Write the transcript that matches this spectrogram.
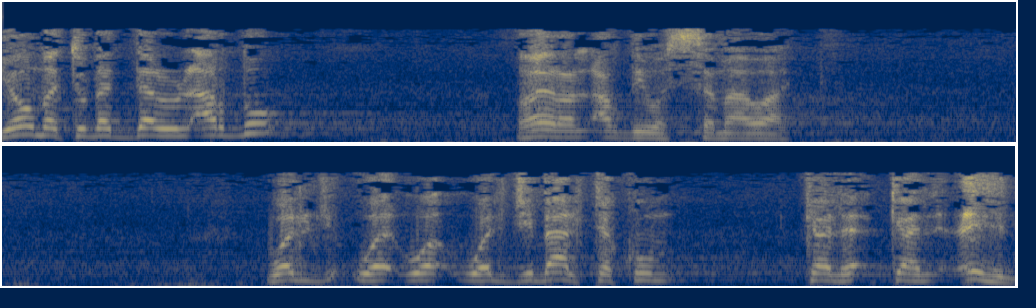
يوم تبدل الأرض غير الأرض والسماوات. والجبال تكون كالعهن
